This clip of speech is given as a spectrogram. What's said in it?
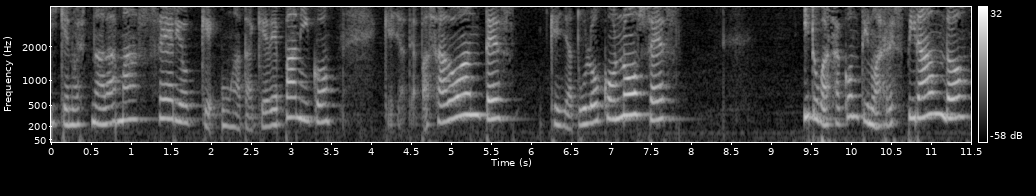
y que no es nada más serio que un ataque de pánico, que ya te ha pasado antes, que ya tú lo conoces y tú vas a continuar respirando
